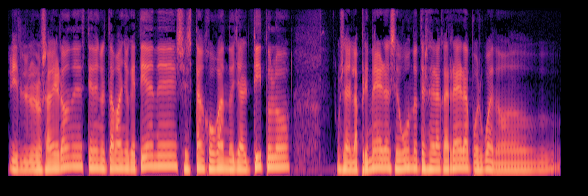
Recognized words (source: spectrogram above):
y los alerones tienen el tamaño que tienen, se están jugando ya el título, o sea, en la primera, segunda, tercera carrera, pues bueno,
